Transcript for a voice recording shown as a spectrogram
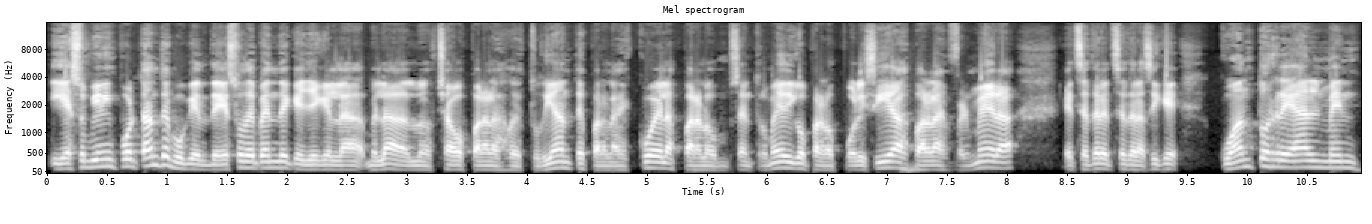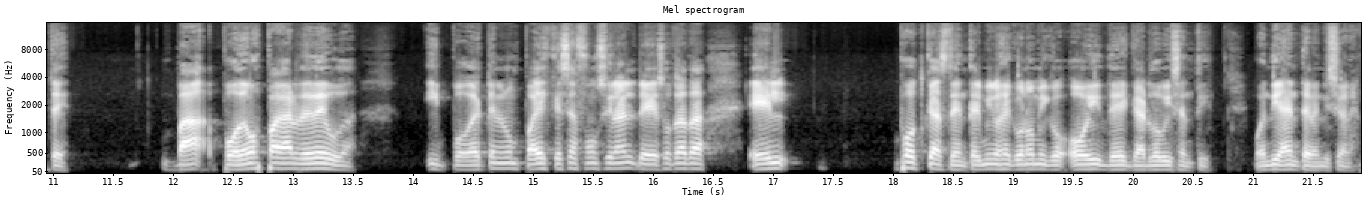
Y eso es bien importante porque de eso depende que lleguen los chavos para los estudiantes, para las escuelas, para los centros médicos, para los policías, para las enfermeras, etcétera, etcétera. Así que, ¿cuánto realmente va, podemos pagar de deuda y poder tener un país que sea funcional? De eso trata el podcast En términos económicos hoy de Gardo Vicentí. Buen día, gente. Bendiciones.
